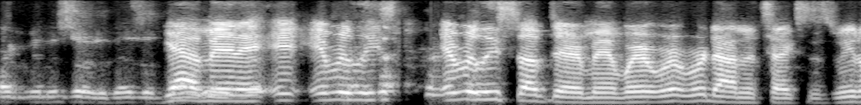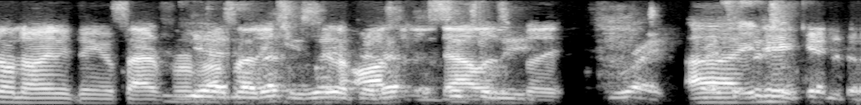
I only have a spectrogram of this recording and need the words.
like Minnesota. That's a Yeah, man, it, it, it released it released up there, man. We're we're we're down in Texas. We don't know anything aside from Yeah, no, outside that's Houston, way up. Austin, That's and Dallas, but right. uh, it's it essentially did- Canada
